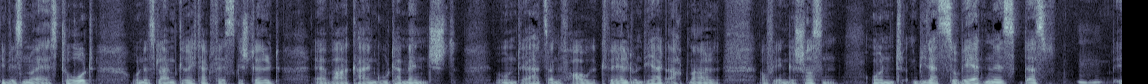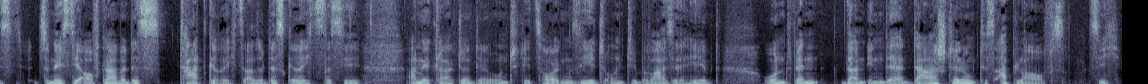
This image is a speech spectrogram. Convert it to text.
Die wissen nur, er ist tot. Und das Landgericht hat festgestellt, er war kein guter Mensch. Und er hat seine Frau gequält und die hat achtmal auf ihn geschossen. Und wie das zu werden ist, das mhm. ist zunächst die Aufgabe des Tatgerichts, also des Gerichts, das die Angeklagte und die Zeugen sieht und die Beweise erhebt. Und wenn dann in der Darstellung des Ablaufs sich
